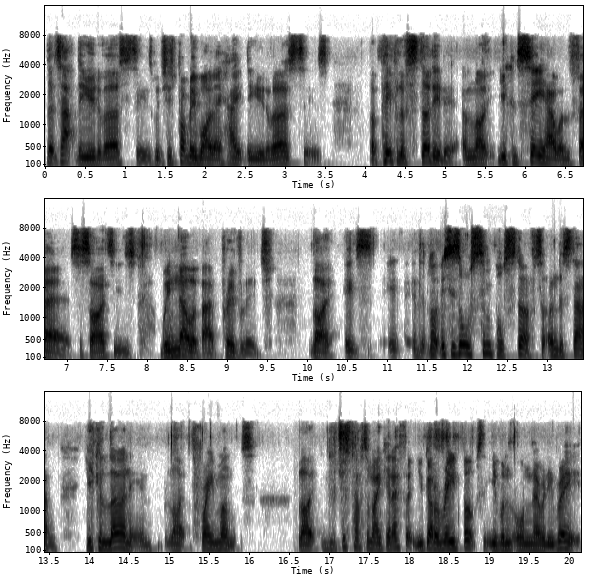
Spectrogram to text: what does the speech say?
that's at the universities which is probably why they hate the universities but people have studied it, and like you can see how unfair societies. We mm-hmm. know about privilege. Like it's it, it, like this is all simple stuff to understand. You can learn it in like three months. Like you just have to make an effort. You've got to read books that you wouldn't ordinarily read.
